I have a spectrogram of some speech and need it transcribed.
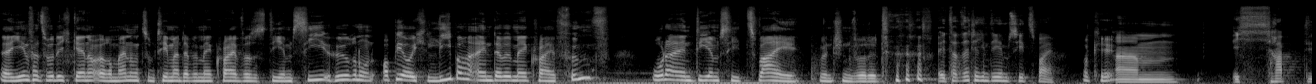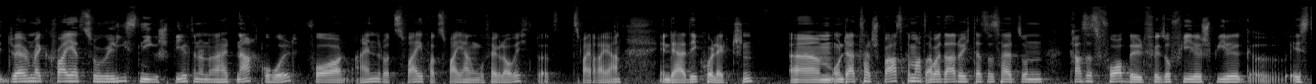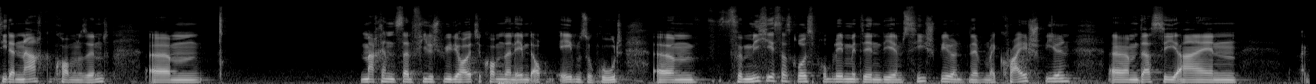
Äh, jedenfalls würde ich gerne eure Meinung zum Thema Devil May Cry vs. DMC hören und ob ihr euch lieber ein Devil May Cry 5 oder ein DMC 2 wünschen würdet. Äh, tatsächlich ein DMC 2. Okay. Ähm, ich habe Devil May Cry jetzt zu Release nie gespielt, sondern dann halt nachgeholt. Vor ein oder zwei, vor zwei Jahren ungefähr, glaube ich. Zwei, drei Jahren in der HD Collection. Ähm, und da hat es halt Spaß gemacht, aber dadurch, dass es halt so ein krasses Vorbild für so viele Spiele äh, ist, die dann nachgekommen sind, ähm, machen es dann viele Spiele, die heute kommen, dann eben auch ebenso gut. Ähm, für mich ist das größte Problem mit den DMC-Spielen und Devil May Cry-Spielen, ähm, dass sie ein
